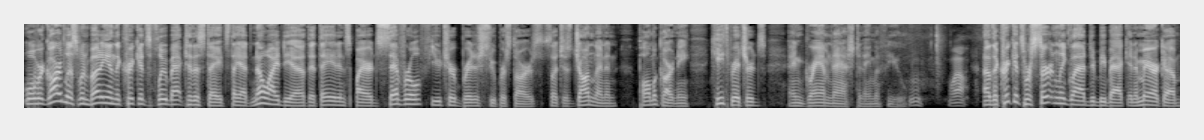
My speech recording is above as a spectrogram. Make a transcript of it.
Well, regardless, when Buddy and the Crickets flew back to the States, they had no idea that they had inspired several future British superstars, such as John Lennon, Paul McCartney, Keith Richards, and Graham Nash, to name a few. wow. Uh, the Crickets were certainly glad to be back in America,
